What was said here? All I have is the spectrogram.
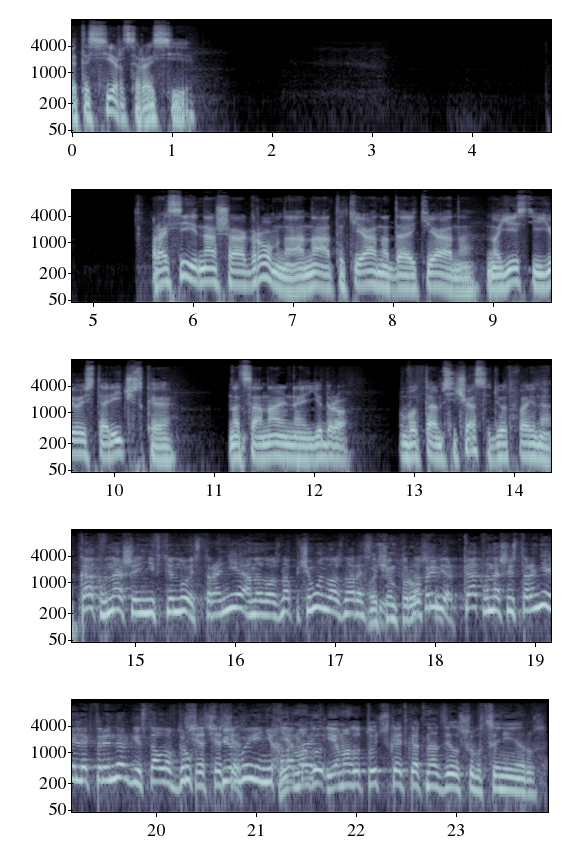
Это сердце России. Россия наша огромна, она от океана до океана, но есть ее историческое национальное ядро. Вот там сейчас идет война. Как в нашей нефтяной стране она должна, почему она должна расти? Очень просто. Например, как в нашей стране электроэнергии стало вдруг Сейчас, сейчас, впервые сейчас. не Я хватать? могу, я могу точно сказать, как надо сделать, чтобы в цене не рос.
